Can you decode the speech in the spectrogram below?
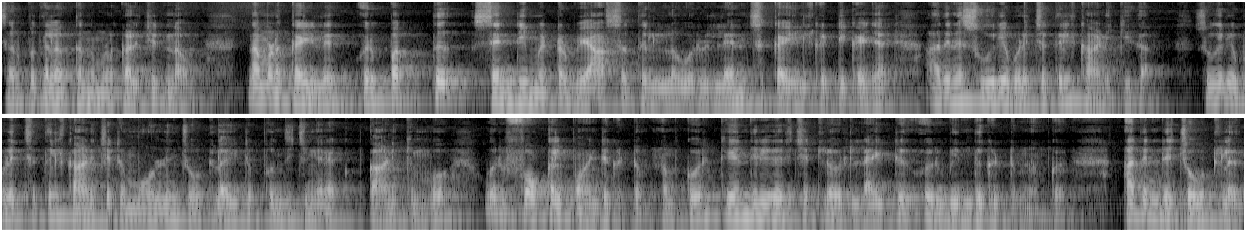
ചെറുപ്പത്തിലൊക്കെ നമ്മൾ കളിച്ചിട്ടുണ്ടാവും. നമ്മുടെ കയ്യിൽ ഒരു പത്ത് സെന്റിമീറ്റർ വ്യാസത്തിലുള്ള ഒരു ലെൻസ് കയ്യിൽ കിട്ടിക്കഴിഞ്ഞാൽ അതിനെ സൂര്യ വെളിച്ചത്തിൽ കാണിക്കുക. സൂര്യ വെളിച്ചത്തിൽ കാണിച്ചിട്ട് മുകളിലും ചുവട്ടിലായിട്ട് പൊന്തിച്ചിങ്ങനെ കാണിക്കുമ്പോൾ ഒരു ഫോക്കൽ പോയിന്റ് കിട്ടും. നമുക്ക് ഒരു കേന്ദ്രീകരിച്ചിട്ടുള്ള ഒരു ലൈറ്റ് ഒരു ബിന്ദു കിട്ടും നമുക്ക്. അതിന്റെ ചുവട്ടിൽ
